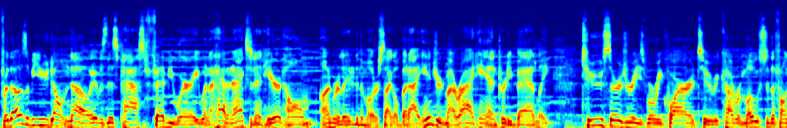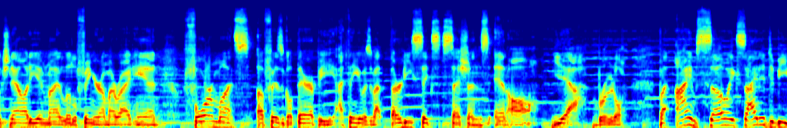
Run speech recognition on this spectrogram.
For those of you who don't know, it was this past February when I had an accident here at home, unrelated to the motorcycle, but I injured my right hand pretty badly. Two surgeries were required to recover most of the functionality in my little finger on my right hand. Four months of physical therapy. I think it was about 36 sessions in all. Yeah, brutal. But I am so excited to be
